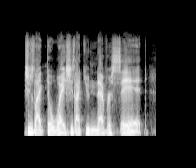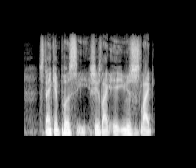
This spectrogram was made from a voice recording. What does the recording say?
She's like the way she's like you never said stinking pussy. She's like it, you was just like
